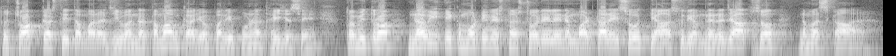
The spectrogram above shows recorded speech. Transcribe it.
તો ચોક્કસથી તમારા જીવનના તમામ કાર્યો પરિપૂર્ણ થઈ જશે. તો મિત્રો, નવી એક મોટિવેશનલ સ્ટોરી લઈને મળતા રહીશું. ત્યાં સુધી અમને રજા આપશો. નમસ્કાર.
